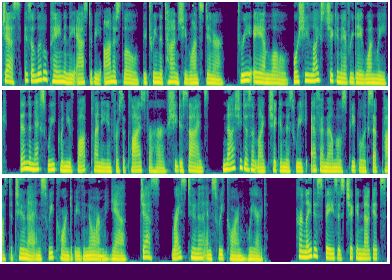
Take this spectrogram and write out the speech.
Jess is a little pain in the ass to be honest lol between the times she wants dinner, 3 a.m. lol, or she likes chicken every day one week, then the next week when you've bought plenty and for supplies for her, she decides, nah she doesn't like chicken this week FML most people accept pasta tuna and sweet corn to be the norm, yeah, Jess, rice tuna and sweet corn, weird. Her latest phase is chicken nuggets,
